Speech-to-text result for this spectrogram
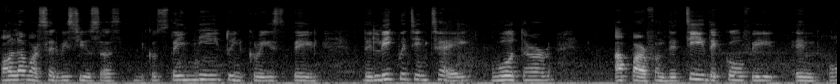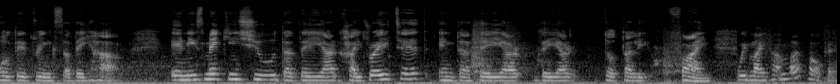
all our service users because they need to increase the the liquid intake, water, apart from the tea, the coffee and all the drinks that they have. And it's making sure that they are hydrated and that they are they are totally fine. With my handbag? Okay.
